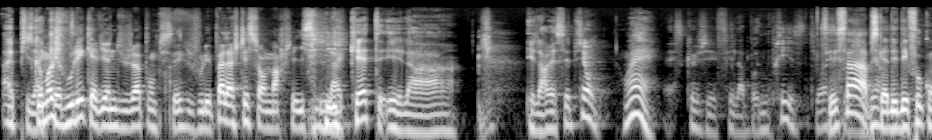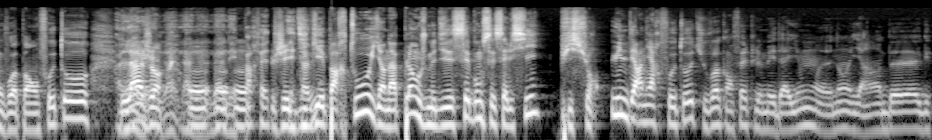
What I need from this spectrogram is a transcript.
Ah, puis Parce que moi, je voulais qu'elle vienne du Japon, tu sais. Je voulais pas l'acheter sur le marché ici. la quête et la, et la réception. Ouais, Est-ce que j'ai fait la bonne prise c'est ça, parce qu'il y a des défauts qu'on voit pas en photo. Ah, là, j'ai digué partout. Il y en a plein où je me disais, c'est bon, c'est celle-ci. Puis sur une dernière photo, tu vois qu'en fait, le médaillon, euh, non, il y a un bug.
